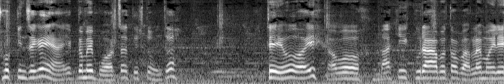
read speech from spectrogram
ठोक्किन्छ क्या यहाँ। एकदमै भर्छ त्यस्तो हुन्छ। त्यही हो है। अब बाँकी कुरा अब तपाईँहरूलाई मैले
